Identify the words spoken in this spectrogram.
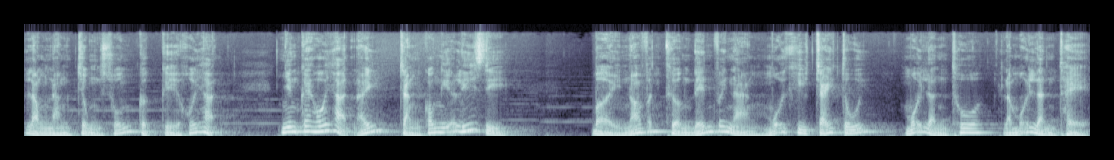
Lòng nàng trùng xuống cực kỳ hối hận. Nhưng cái hối hận ấy chẳng có nghĩa lý gì Bởi nó vẫn thường đến với nàng mỗi khi cháy túi Mỗi lần thua là mỗi lần thể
